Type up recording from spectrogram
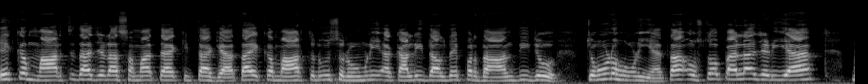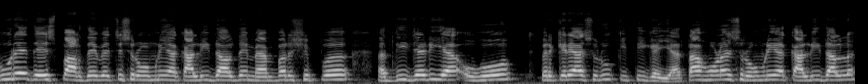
1 ਮਾਰਚ ਦਾ ਜਿਹੜਾ ਸਮਾਂ ਤੈਅ ਕੀਤਾ ਗਿਆ, ਤਾਂ 1 ਮਾਰਚ ਨੂੰ ਸ਼੍ਰੋਮਣੀ ਅਕਾਲੀ ਦਲ ਦੇ ਪ੍ਰਧਾਨ ਦੀ ਜੋ ਚੋਣ ਹੋਣੀ ਹੈ, ਤਾਂ ਉਸ ਤੋਂ ਪਹਿਲਾਂ ਜਿਹੜੀ ਹੈ ਪੂਰੇ ਦੇਸ਼ ਭਰ ਦੇ ਵਿੱਚ ਸ਼੍ਰੋਮਣੀ ਅਕਾਲੀ ਦਲ ਦੇ ਮੈਂਬਰਸ਼ਿਪ ਦੀ ਜਿਹੜੀ ਆ ਉਹ ਪ੍ਰਕਿਰਿਆ ਸ਼ੁਰੂ ਕੀਤੀ ਗਈ ਹੈ। ਤਾਂ ਹੁਣ ਸ਼੍ਰੋਮਣੀ ਅਕਾਲੀ ਦਲ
